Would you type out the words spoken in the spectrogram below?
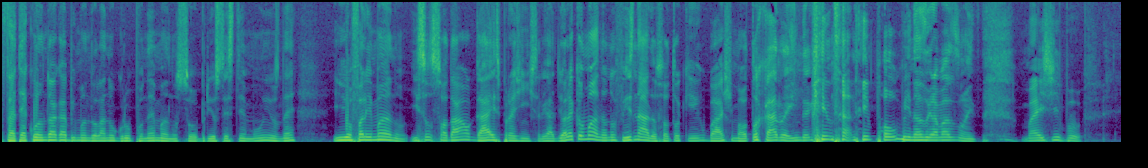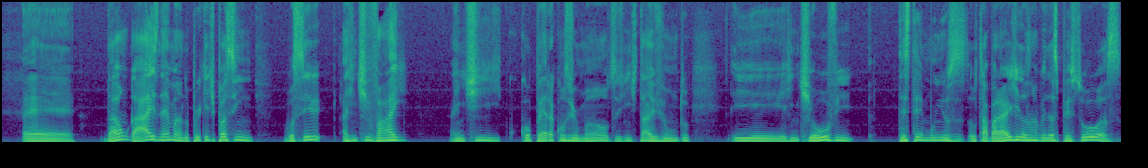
foi até quando a Gabi mandou lá no grupo, né, mano, sobre os testemunhos, né? E eu falei, mano, isso só dá um gás pra gente, tá ligado? E olha que eu, mano, eu não fiz nada, eu só toquei o baixo mal tocado ainda, que não dá nem pra ouvir nas gravações. Mas, tipo, é. Dá um gás, né, mano? Porque, tipo assim, você. A gente vai, a gente coopera com os irmãos, a gente tá junto e a gente ouve testemunhos, o trabalhar de Deus na vida das pessoas.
